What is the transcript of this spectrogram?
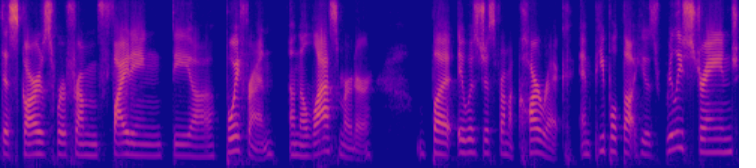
the scars were from fighting the uh, boyfriend on the last murder. But it was just from a car wreck. And people thought he was really strange.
